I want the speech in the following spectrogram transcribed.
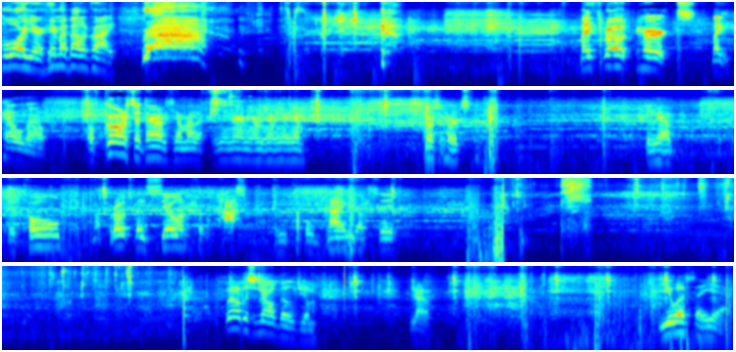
I'm a warrior. Hear my battle cry. My throat hurts like hell now. Of course it hurts, you mother. Of course it hurts. You have been cold. My throat's been sore for the past couple of days, I'll say. Well, this is now Belgium. No. USA, The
